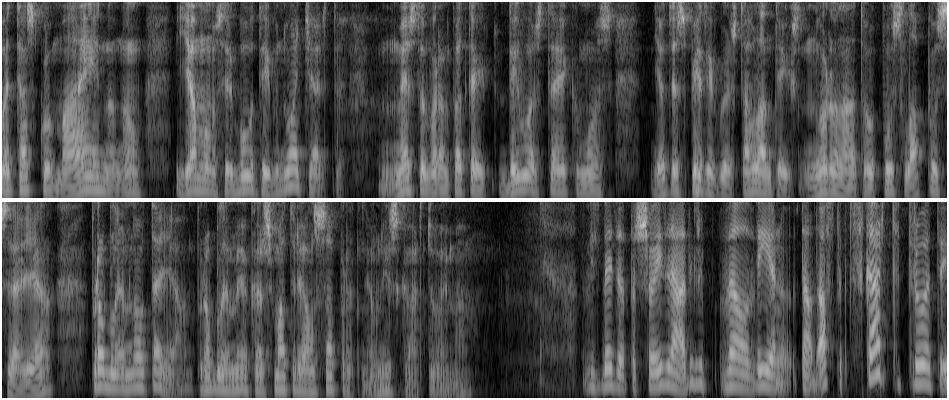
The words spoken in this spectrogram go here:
vai tas, ko maina, nu, ja mums ir būtība noķerta, mēs to varam pateikt divos teikumos. Ja tas pietiekoši talantīgs, norunāt to puslapusē, ja, problēma nav tajā. Problēma vienkārši materiāla sapratnē un izkārtojumā visbeidzot par šo izrādi gribu vēl vienu tādu aspektu skart. Proti,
